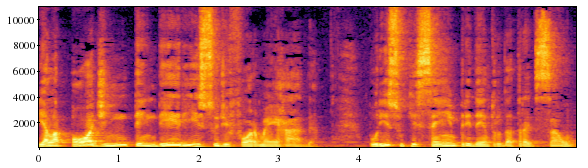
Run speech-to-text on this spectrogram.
E ela pode entender isso de forma errada. Por isso que sempre dentro da tradição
